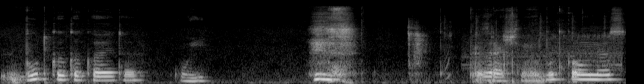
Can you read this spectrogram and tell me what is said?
Будка какая-то. Ой. Прозрачная будка у нас.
